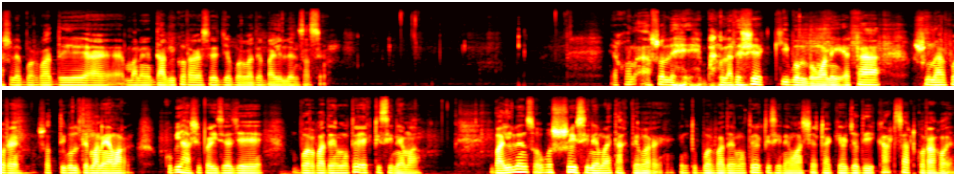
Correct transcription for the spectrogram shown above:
আসলে বরবাদে মানে দাবি করা হয়েছে যে বরবাদে ভাইলেন্স আছে। এখন আসলে বাংলাদেশে কি বলব? মানে এটা শোনার পরে সত্যি বলতে মানে আমার খুবই হাসি পাইছে যে বরবাদের মতো একটি সিনেমা। ভায়োলেন্স অবশ্যই সিনেমায় থাকতে পারে, কিন্তু বরবাদের মতো একটি সিনেমা সেটাকে যদি কাটছাট করা হয়,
